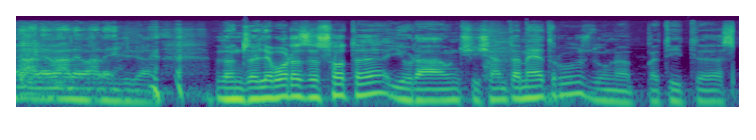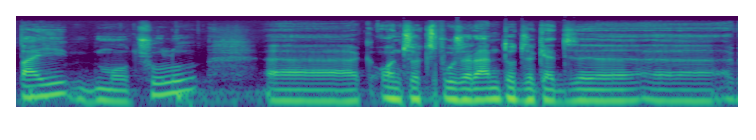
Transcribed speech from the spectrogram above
eh? Vale, vale, vale. Rendirà. Doncs llavors a sota hi haurà uns 60 metres d'un petit espai molt xulo eh, on s'exposaran tots aquests eh, eh,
